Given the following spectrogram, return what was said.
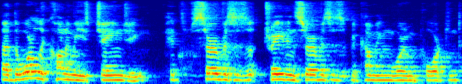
that the world economy is changing. It, services, trade and services are becoming more important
